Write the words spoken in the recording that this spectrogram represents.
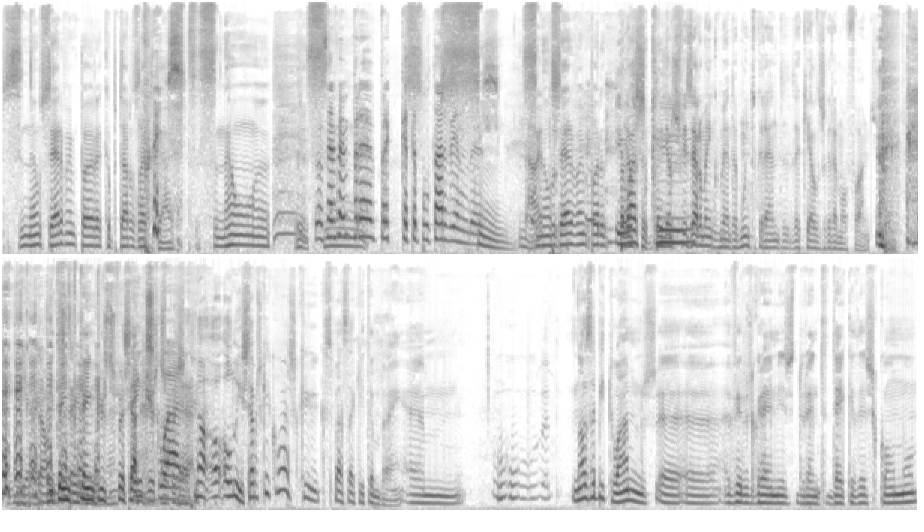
se não servem para captar os zeitgeist, se não... Eh, se não servem para, para catapultar vendas. Sim, não, se é não servem para... Eu para acho que eles fizeram uma encomenda muito grande daqueles gramofones. e então e tem, tem, que os despachar. Tem que os despachar. Não, oh, oh, Luís, sabes o que é que eu acho que, que se passa aqui também? Um, o, o, nós habituámos a, a, a, ver os Grammys durante décadas como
